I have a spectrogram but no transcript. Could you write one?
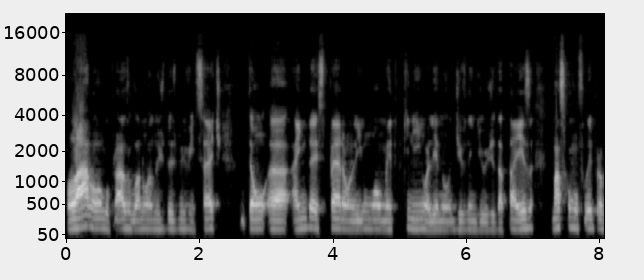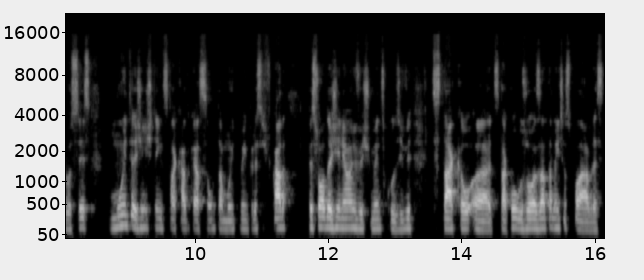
lá no longo prazo, lá no ano de 2027. Então, uh, ainda esperam ali um aumento pequenininho ali no dividend yield da Taesa, mas como falei para vocês, muita gente tem destacado que a ação está muito bem precificada. O pessoal da Genial Investimentos, inclusive, destaca, uh, destacou, usou exatamente as palavras:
